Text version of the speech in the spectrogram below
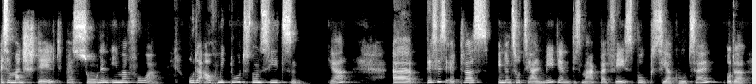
Also man stellt Personen immer vor oder auch mit Duzen und Siezen. Ja, das ist etwas in den sozialen Medien, das mag bei Facebook sehr gut sein oder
